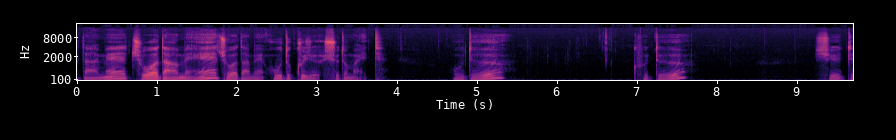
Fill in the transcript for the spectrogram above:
그 다음에 주어 다음에 주어 다음에 would, could, should, might would, could, should,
